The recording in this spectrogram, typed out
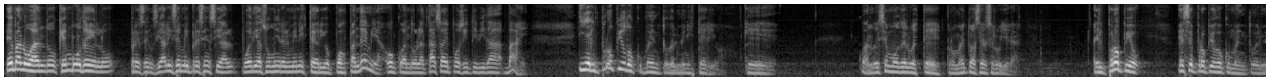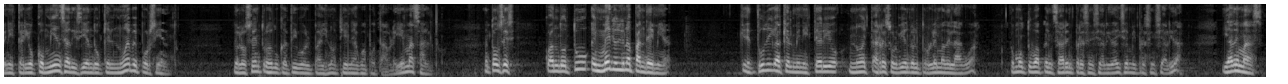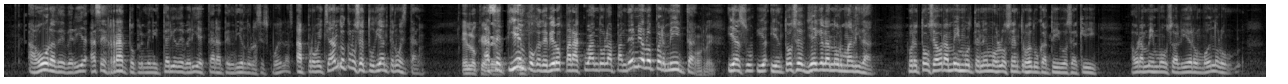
evaluando qué modelo presencial y semipresencial puede asumir el ministerio post pandemia o cuando la tasa de positividad baje. Y el propio documento del ministerio, que cuando ese modelo esté, prometo hacérselo llegar, el propio, ese propio documento del ministerio comienza diciendo que el 9% de los centros educativos del país no tiene agua potable y es más alto. Entonces, cuando tú, en medio de una pandemia, que tú digas que el ministerio no está resolviendo el problema del agua, ¿cómo tú vas a pensar en presencialidad y semipresencialidad? Y además, ahora debería, hace rato que el ministerio debería estar atendiendo las escuelas, aprovechando que los estudiantes no están. lo que hace tiempo que debieron, para cuando la pandemia lo permita y, y, entonces llegue la normalidad. Por entonces ahora mismo tenemos los centros educativos aquí, ahora mismo salieron, bueno, los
